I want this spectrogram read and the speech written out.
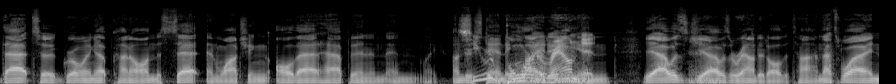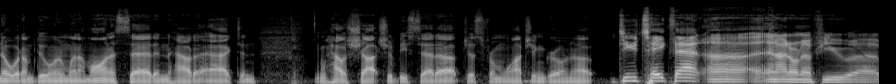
that to growing up kind of on the set and watching all that happen, and, and like So understanding born lighting around it. and yeah, I was yeah. I was around it all the time. That's why I know what I'm doing when I'm on a set and how to act and how shots should be set up just from watching growing up. Do you take that? Uh, and I don't know if you uh,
